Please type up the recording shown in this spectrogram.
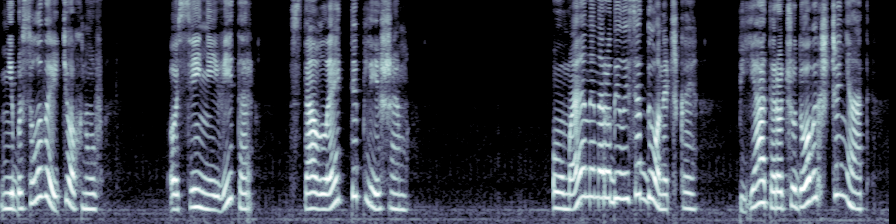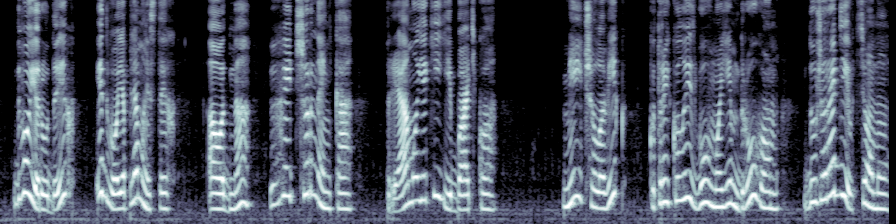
ніби соловей тьохнув. Осінній вітер став ледь теплішим. У мене народилися донечки, п'ятеро чудових щенят, двоє рудих і двоє плямистих, а одна геть чорненька, прямо як її батько. Мій чоловік, котрий колись був моїм другом, дуже радів цьому.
